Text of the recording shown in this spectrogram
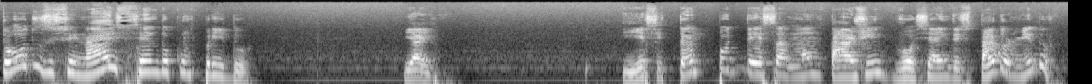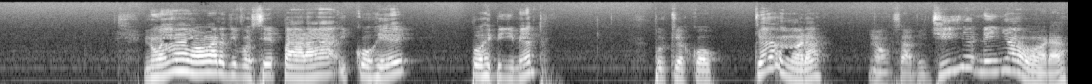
Todos os sinais sendo cumpridos. E aí? E esse tempo dessa montagem, você ainda está dormindo? Não é hora de você parar e correr por arrependimento? Porque a qualquer hora, não sabe o dia nem a hora,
